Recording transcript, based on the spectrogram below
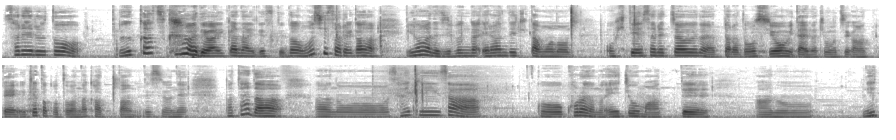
されるとムカつくまではいかないですけどもしそれが今まで自分が選んできたものを否定されちゃうのやったらどうしようみたいな気持ちがあって受けたことはなかったんですよね。まあ、ただ、あのー、最近さこうコロナの影響もあって、あのー、ネッ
